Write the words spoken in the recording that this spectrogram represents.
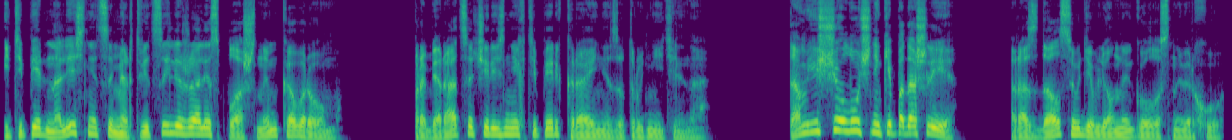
и теперь на лестнице мертвецы лежали сплошным ковром. Пробираться через них теперь крайне затруднительно. — Там еще лучники подошли! — раздался удивленный голос наверху.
